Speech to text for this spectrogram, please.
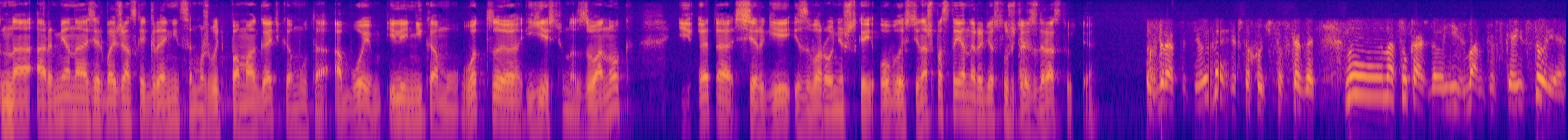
на армяно-азербайджанской границе? Может быть, помогать кому-то обоим или никому? Вот э, есть у нас звонок. И это Сергей из Воронежской области. Наш постоянный радиослушатель. Здравствуйте. Здравствуйте. Вы знаете, что хочется сказать? Ну, у нас у каждого есть банковская история.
